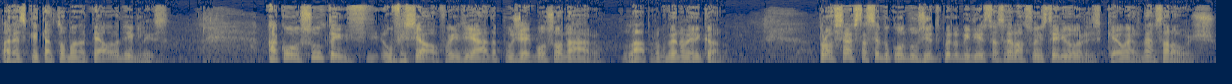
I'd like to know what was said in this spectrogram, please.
Parece que ele está tomando até aula de inglês. A consulta oficial foi enviada por Jair Bolsonaro, lá para o governo americano. O processo está sendo conduzido pelo ministro das Relações Exteriores, que é o Ernesto Araújo.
